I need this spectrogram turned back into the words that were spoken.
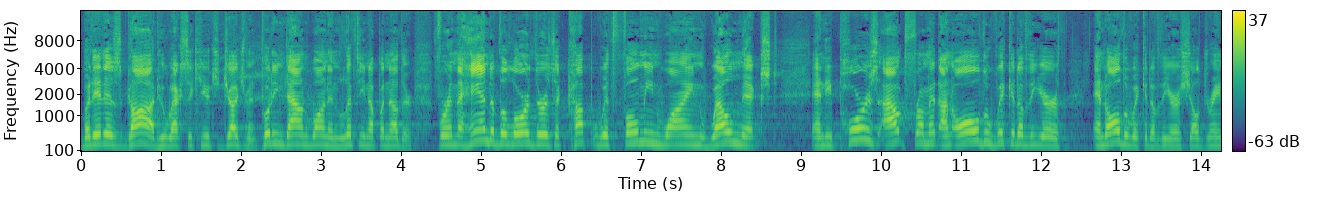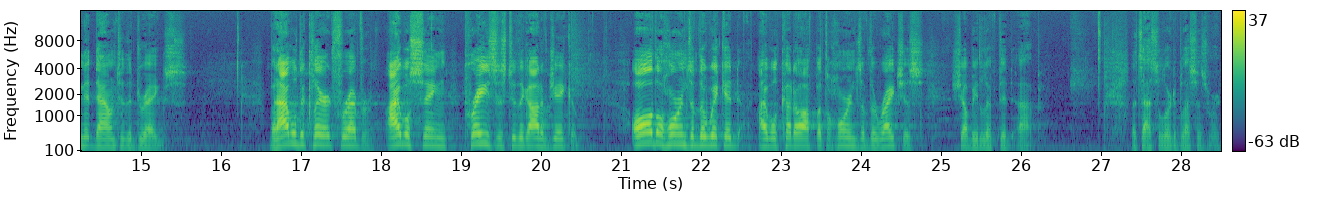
But it is God who executes judgment, putting down one and lifting up another. For in the hand of the Lord there is a cup with foaming wine well mixed and he pours out from it on all the wicked of the earth, and all the wicked of the earth shall drain it down to the dregs. But I will declare it forever. I will sing praises to the God of Jacob. All the horns of the wicked I will cut off, but the horns of the righteous shall be lifted up. Let's ask the Lord to bless his word.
